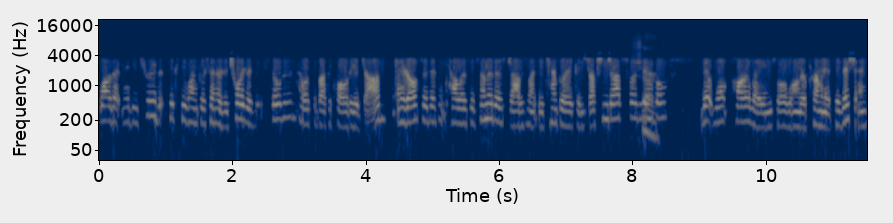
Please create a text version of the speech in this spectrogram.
while that may be true that 61% of Detroiters, it still doesn't tell us about the quality of jobs. And it also doesn't tell us if some of those jobs might be temporary construction jobs, for example, sure. that won't parlay into a longer permanent position.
